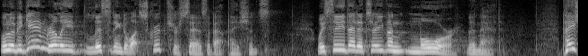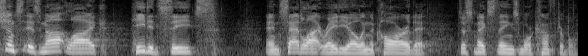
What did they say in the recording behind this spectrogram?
When we begin really listening to what Scripture says about patience, we see that it's even more than that. Patience is not like heated seats and satellite radio in the car that just makes things more comfortable.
